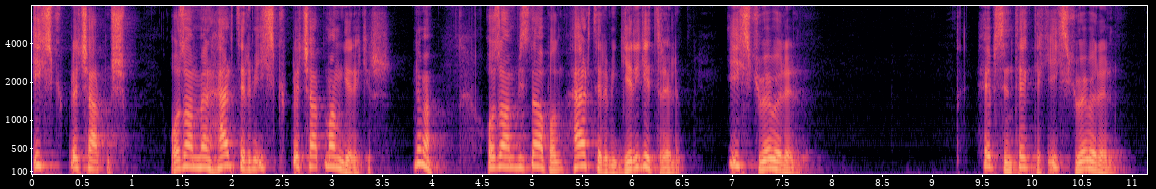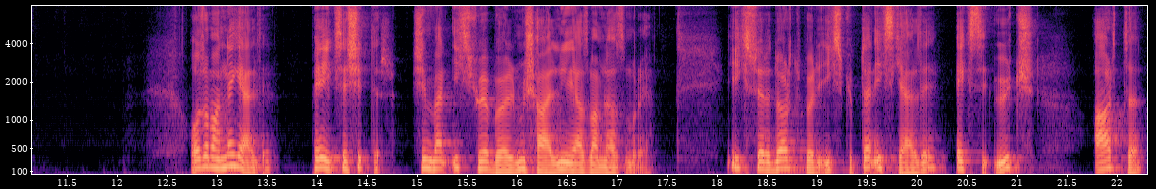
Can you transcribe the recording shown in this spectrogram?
x küple çarpmışım. O zaman ben her terimi x küple çarpmam gerekir. Değil mi? O zaman biz ne yapalım? Her terimi geri getirelim. x küpe bölelim. Hepsini tek tek x küpe bölelim. O zaman ne geldi? px eşittir. Şimdi ben x küpe bölmüş halini yazmam lazım buraya. X üzeri 4 bölü x küpten x geldi. Eksi 3 artı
